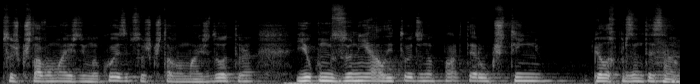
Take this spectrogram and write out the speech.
pessoas que gostavam mais de uma coisa, pessoas que gostavam mais de outra, e o que nos unia ali todos na parte era o gostinho pela representação.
